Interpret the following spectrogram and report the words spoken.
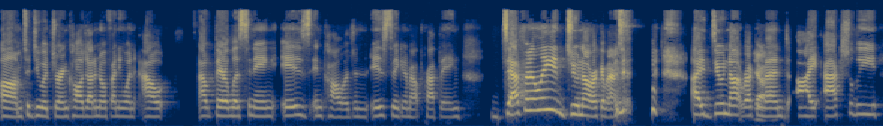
um, to do it during college. I don't know if anyone out out there listening is in college and is thinking about prepping. Definitely do not recommend. I do not Yeah. recommend. I actually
